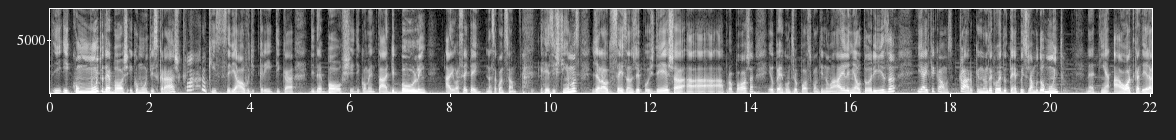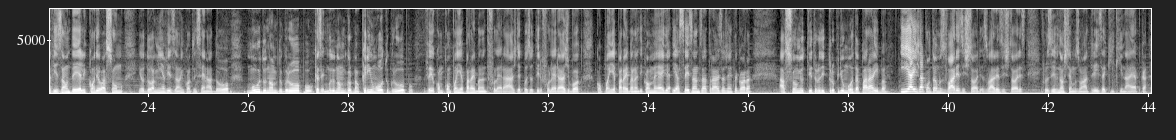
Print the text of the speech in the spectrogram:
e, e, com muito deboche e com muito escracho, claro que isso seria alvo de crítica, de deboche, de comentário, de bullying. Aí eu aceitei nessa condição. Resistimos. Geraldo, seis anos depois, deixa a, a, a, proposta. Eu pergunto se eu posso continuar, ele me autoriza e aí ficamos. Claro que no decorrer do tempo isso já mudou muito. Né? Tinha a ótica dele, a visão dele. Quando eu assumo, eu dou a minha visão enquanto encenador, mudo o nome do grupo, quer dizer, mudo o nome do grupo, não, crio um outro grupo, veio como Companhia Paraibana de Fuleiragem, depois eu tiro Fuleiragem, boto Companhia Paraibana de Comédia, e há seis anos atrás a gente agora assume o título de Trupe de Humor da Paraíba. E aí já contamos várias histórias, várias histórias. Inclusive, nós temos uma atriz aqui que na época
